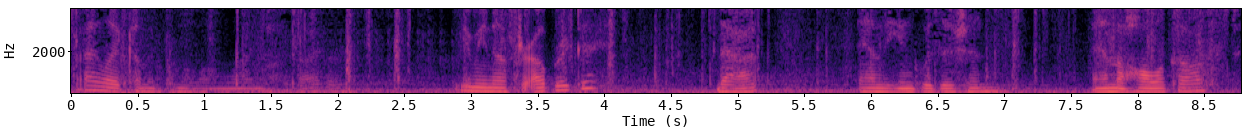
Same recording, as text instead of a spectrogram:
but I like coming from a long line of survivors. You mean after Outbreak Day? That, and the Inquisition, and the Holocaust.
